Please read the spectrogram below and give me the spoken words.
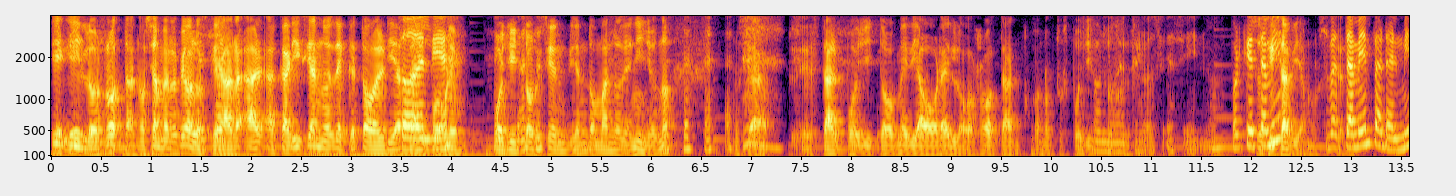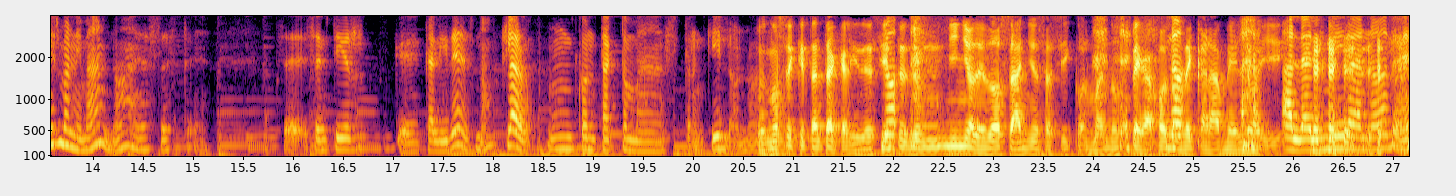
Y, y los rotan, o sea, me refiero a los que Exacto. a- acarician, no es de que todo el día Todo está el el día. pobre pollito recién viendo mano de niños, ¿no? O sea, está el pollito media hora y lo rotan con otros pollitos. Con otros y así, ¿no? Porque Eso sí también, sabíamos, pa- pero- también para el mismo animal, ¿no? Es este se- sentir eh, calidez, ¿no? Claro, un contacto más tranquilo, ¿no? Pues no sé qué tanta calidez No. sientes de un niño de dos años así con manos pegajosas No. de caramelo y... A la Elmira, ¿no? De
